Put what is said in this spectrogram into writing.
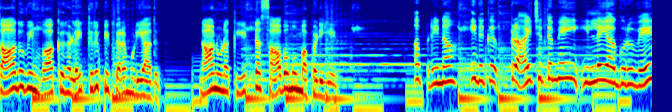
சாதுவின் வாக்குகளை திருப்பி பெற முடியாது. நான் உனக்கு இட்ட சாபமும் அப்படியே. அப்படின்னா இதுக்கு பிராய்ச்சித்தமே இல்லையா குருவே?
